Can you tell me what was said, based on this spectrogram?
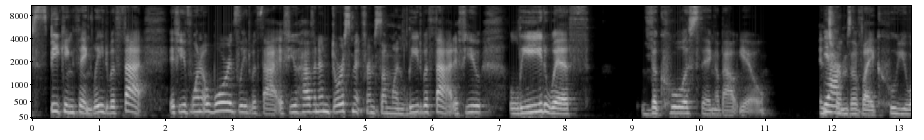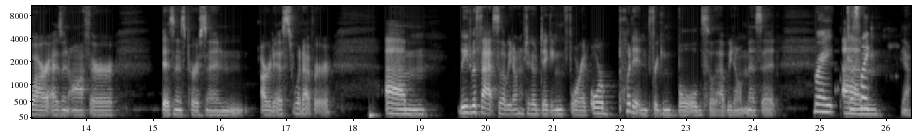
speaking thing lead with that. If you've won awards lead with that. If you have an endorsement from someone lead with that. If you lead with the coolest thing about you in Yeah. terms of like who you are as an author business person artist whatever. Um lead with that so that we don't have to go digging for it or put it in freaking bold so that we don't miss it Right. Because, like, Um, yeah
